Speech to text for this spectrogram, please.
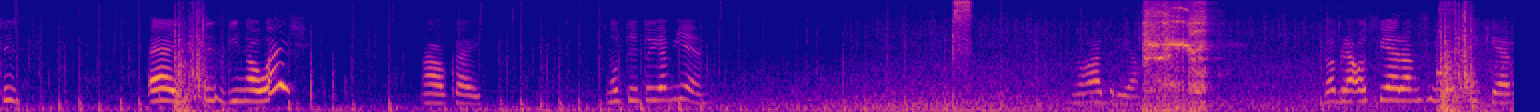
Ty... z- Ej, ty zginąłeś? A, okej. No ty to ja wiem. No Adrian. Dobra, otwieram drzwi logikiem.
